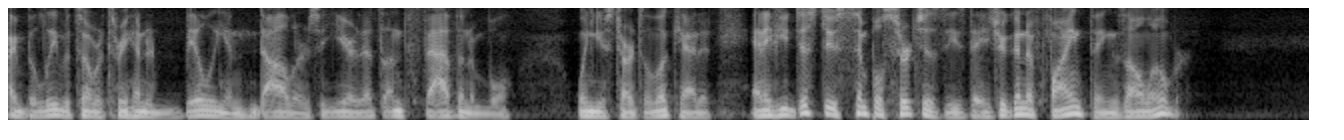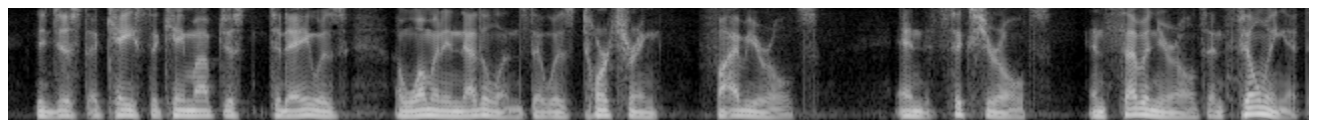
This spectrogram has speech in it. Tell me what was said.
I believe it's over $300 billion a year. That's unfathomable when you start to look at it. And if you just do simple searches these days, you're going to find things all over. Just a case that came up just today was a woman in Netherlands that was torturing five year olds and six year olds and seven year olds and filming it.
